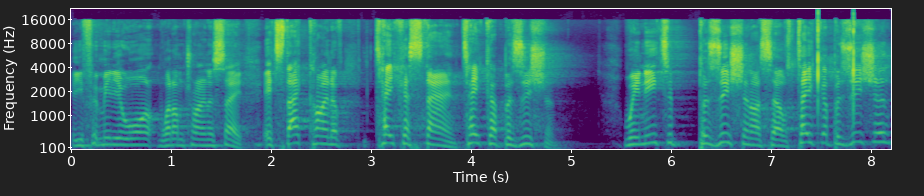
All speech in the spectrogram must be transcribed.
Are you familiar with what I'm trying to say? It's that kind of take a stand, take a position. We need to position ourselves, take a position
